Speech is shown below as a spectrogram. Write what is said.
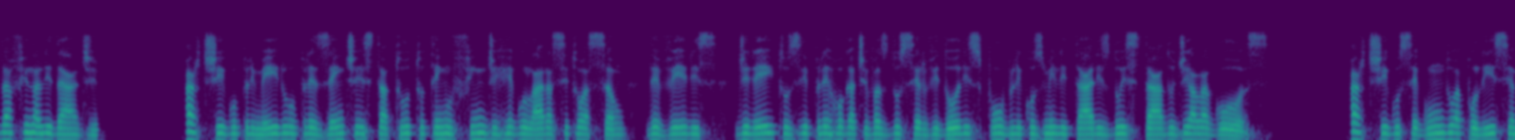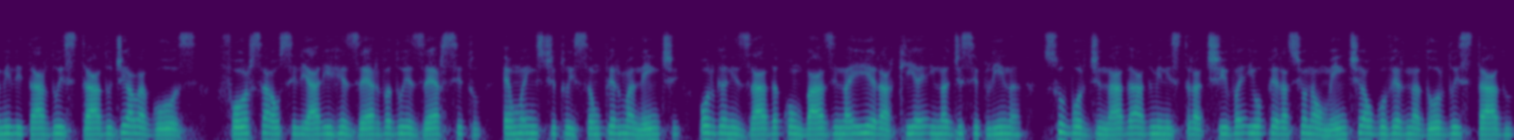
Da finalidade. Artigo 1 O presente Estatuto tem o fim de regular a situação, deveres, direitos e prerrogativas dos servidores públicos militares do Estado de Alagoas. Artigo 2 A Polícia Militar do Estado de Alagoas, Força Auxiliar e Reserva do Exército, é uma instituição permanente, organizada com base na hierarquia e na disciplina, subordinada administrativa e operacionalmente ao governador do Estado,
